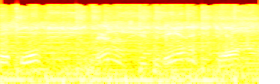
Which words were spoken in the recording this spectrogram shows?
Looks good. Bear looks good today, isn't it? Yeah.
